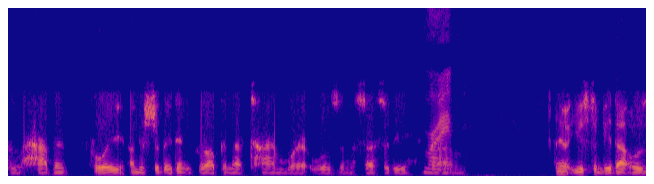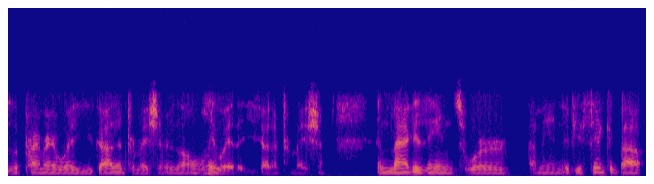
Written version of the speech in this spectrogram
who haven't fully understood. They didn't grow up in that time where it was a necessity. Right. Um, you know, it used to be that was the primary way you got information. It was the only way that you got information. And magazines were, I mean, if you think about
